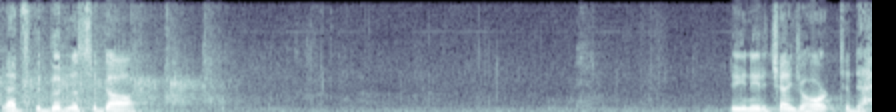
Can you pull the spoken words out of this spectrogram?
That's the goodness of God. Do you need to change your heart today?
